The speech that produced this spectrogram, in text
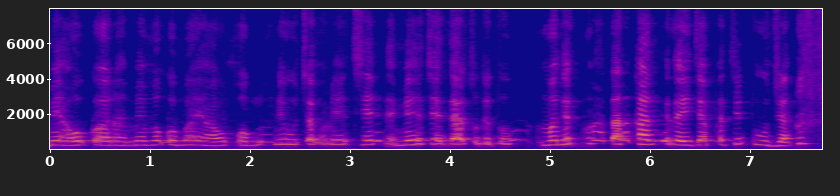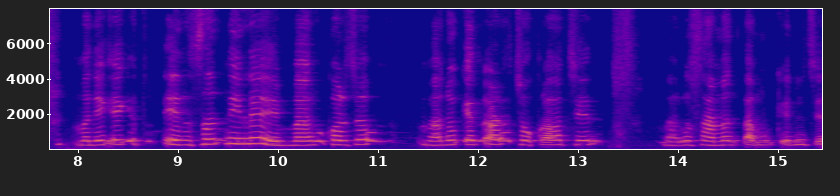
મેં આવું કર, મેં મૂકું ભાઈ આવું પગલું નહીં ઉચક મેં છે ને, મેં છે ત્યાર સુધી તું મને માતાના કાંતે લઈ જા, પછી તું જા. મને કહે કે તું ટેન્શન નહીં લે, મારો ખર્ચો માનો કે દાડા છોકરાઓ છે, મારું સામાન ત્યાં મૂકેલું છે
